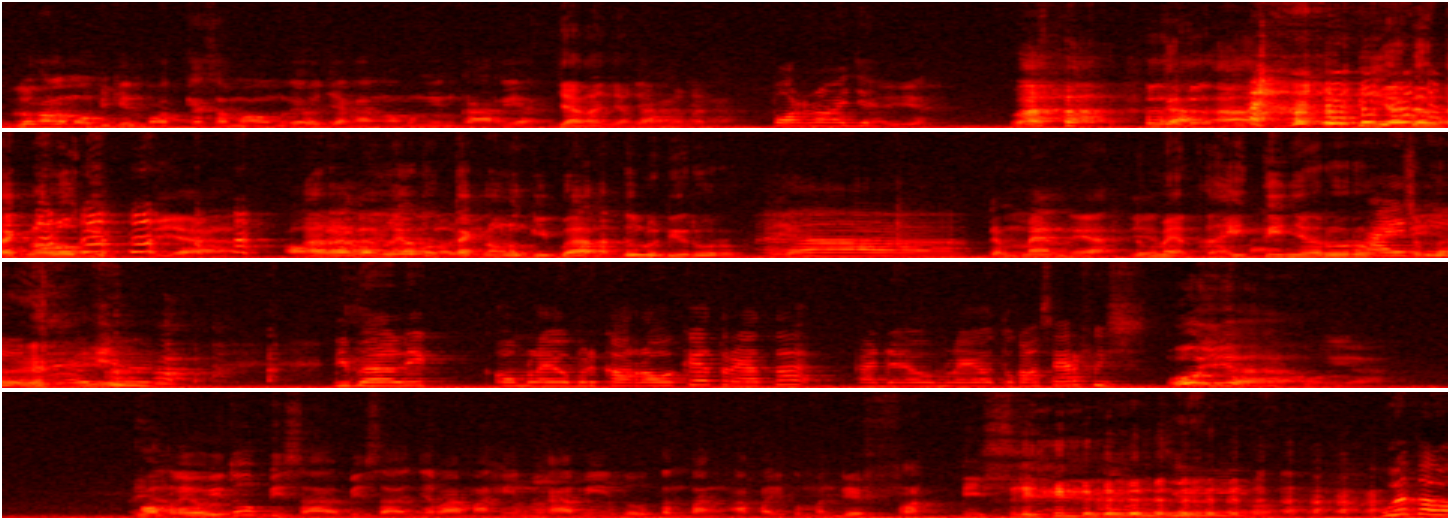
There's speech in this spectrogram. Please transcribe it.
Lo kalau mau bikin podcast sama Om Leo jangan ngomongin karya Jangan, jangan, jangan. Porno aja. Iya Enggak, ah, dia dan teknologi. Iya Karena dan Om Leo tuh teknologi banget dulu di Ruru. Iya. Ah. The man ya The man, The man. IT-nya Ruru IT. sebenarnya. Di balik Om Leo berkaraoke ternyata ada Om Leo tukang servis. Oh iya, oh iya Iya. Om Leo itu bisa bisa nyeramahin kami itu tentang apa itu mendefraktisi. Anjir. gue tau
